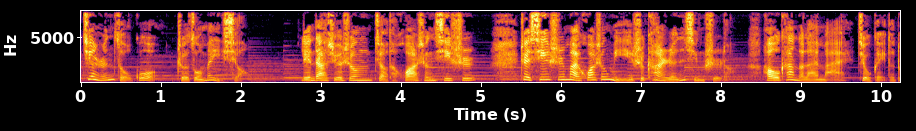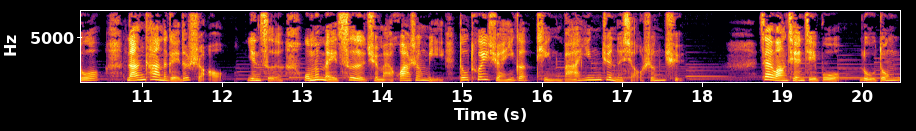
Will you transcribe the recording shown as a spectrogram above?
见人走过遮作媚笑。连大学生叫她花生西施。这西施卖花生米是看人行事的，好看的来买就给的多，难看的给的少。因此，我们每次去买花生米，都推选一个挺拔英俊的小生去。再往前几步，路东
